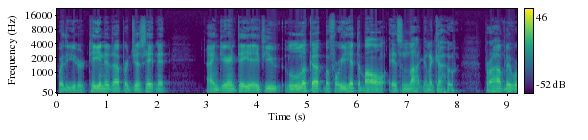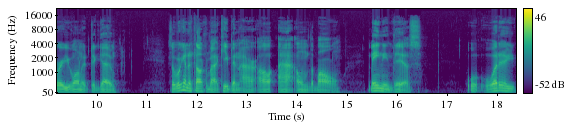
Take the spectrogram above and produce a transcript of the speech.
whether you're teeing it up or just hitting it, I can guarantee you, if you look up before you hit the ball, it's not going to go probably where you want it to go. So we're going to talk about keeping our eye on the ball meaning this. What are you,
